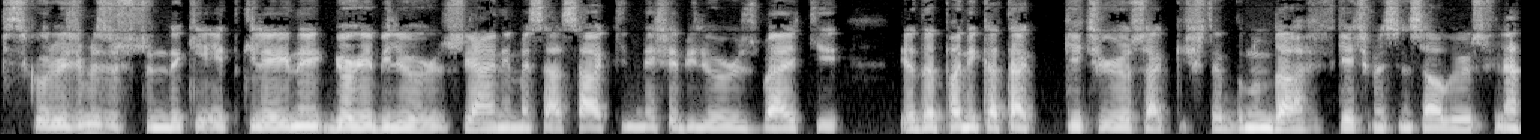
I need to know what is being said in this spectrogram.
psikolojimiz üstündeki etkilerini görebiliyoruz. Yani mesela sakinleşebiliyoruz belki ya da panik atak geçiriyorsak işte bunun daha hafif geçmesini sağlıyoruz filan.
